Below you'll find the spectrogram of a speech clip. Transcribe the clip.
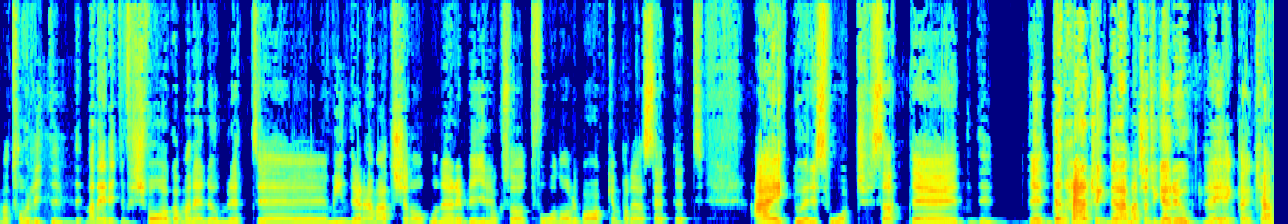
Man, tar lite, man är lite för svag, man är numret eh, mindre i den här matchen och, och när det blir också 2-0 i baken på det här sättet nej, då är det svårt. Så att eh, det, den här, den här matchen tycker jag Ruggle egentligen kan,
